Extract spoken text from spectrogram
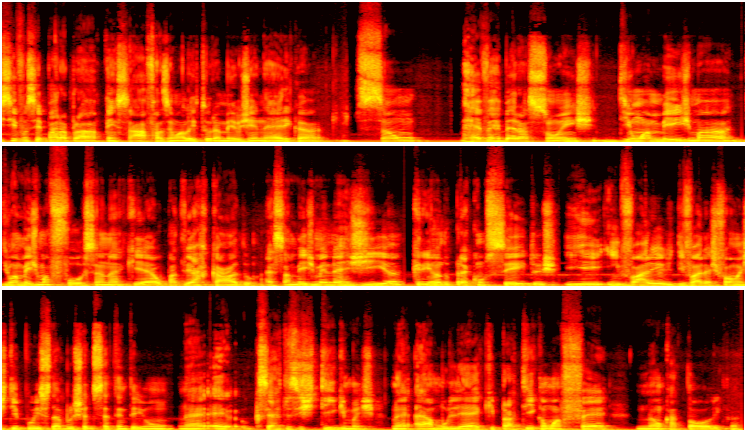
E se você para para pensar, fazer uma leitura meio genérica, são reverberações de uma mesma de uma mesma força, né, que é o patriarcado. Essa mesma energia criando preconceitos e em várias de várias formas, tipo isso da bruxa de 71, né, é, certos estigmas, né? É a mulher que pratica uma fé não católica,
